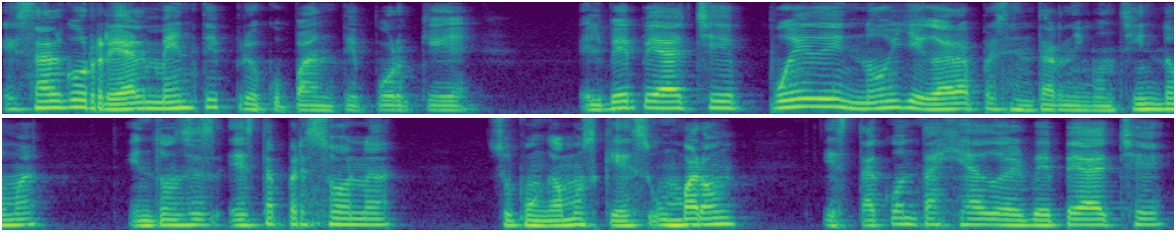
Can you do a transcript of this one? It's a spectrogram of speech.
Es algo realmente preocupante porque el BPH puede no llegar a presentar ningún síntoma, entonces esta persona supongamos que es un varón, está contagiado del VPH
